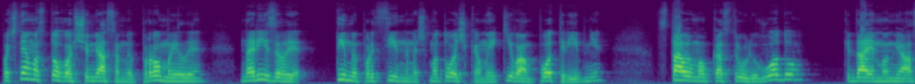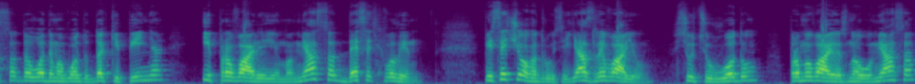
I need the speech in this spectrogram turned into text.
Почнемо з того, що м'ясо ми промили, нарізали тими порційними шматочками, які вам потрібні. Ставимо в каструлю воду, кидаємо м'ясо, доводимо воду до кипіння і проварюємо м'ясо 10 хвилин. Після чого, друзі, я зливаю всю цю воду, промиваю знову м'ясо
